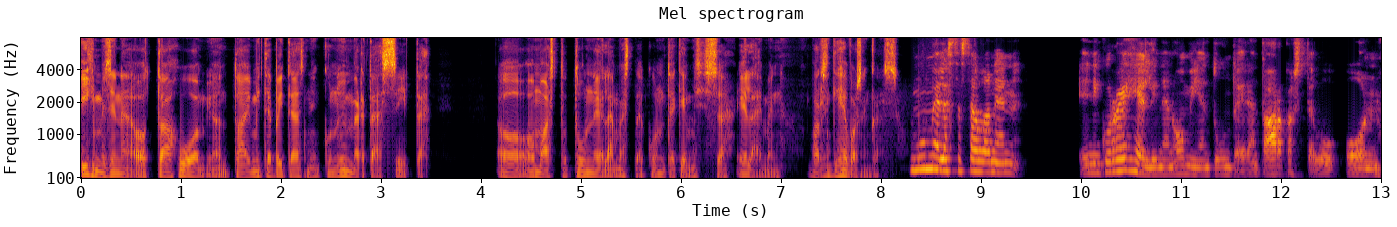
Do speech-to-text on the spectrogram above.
ihmisenä ottaa huomioon tai mitä pitäisi niin kuin ymmärtää siitä – omasta tunneelämästä, kun tekemisissä eläimen, varsinkin hevosen kanssa? Mun mielestä sellainen eh, niin kuin rehellinen omien tunteiden tarkastelu on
